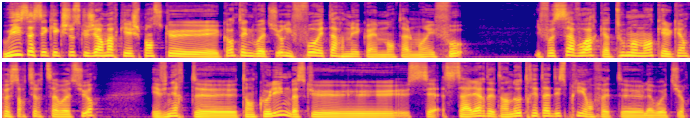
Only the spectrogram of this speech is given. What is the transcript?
oui, ça c'est quelque chose que j'ai remarqué. Je pense que quand t'as une voiture, il faut être armé quand même mentalement. Il faut, il faut savoir qu'à tout moment, quelqu'un peut sortir de sa voiture et venir te, t'en colline parce que ça a l'air d'être un autre état d'esprit en fait, euh, la voiture.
